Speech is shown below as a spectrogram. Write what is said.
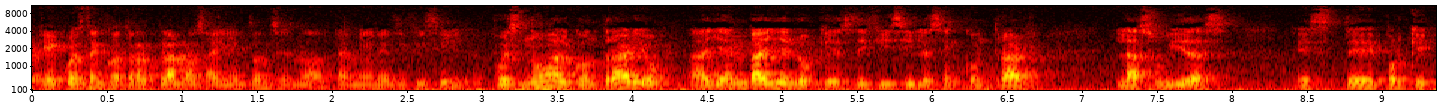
ok, cuesta encontrar planos ahí entonces, ¿no? También es difícil. Pues no, al contrario. Allá en Valle lo que es difícil es encontrar las subidas. Este, porque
